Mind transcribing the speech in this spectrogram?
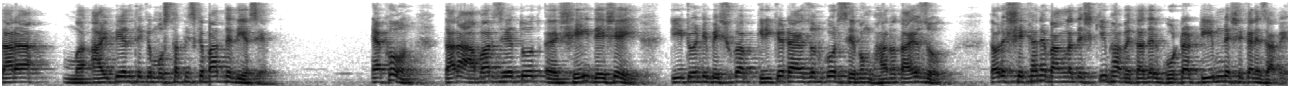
তারা আইপিএল থেকে মুস্তাফিজকে বাদ দিয়ে দিয়েছে। এখন তারা আবার যেহেতু সেই দেশেই টি টোয়েন্টি বিশ্বকাপ ক্রিকেট আয়োজন করছে এবং ভারত আয়োজক তাহলে সেখানে বাংলাদেশ কীভাবে তাদের গোটা টিম নিয়ে সেখানে যাবে?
